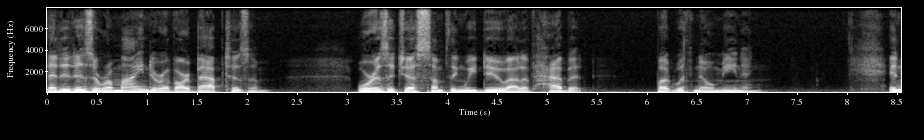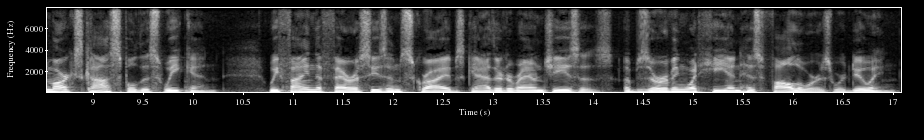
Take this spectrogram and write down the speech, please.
That it is a reminder of our baptism? Or is it just something we do out of habit, but with no meaning? In Mark's Gospel this weekend, we find the Pharisees and scribes gathered around Jesus, observing what he and his followers were doing.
